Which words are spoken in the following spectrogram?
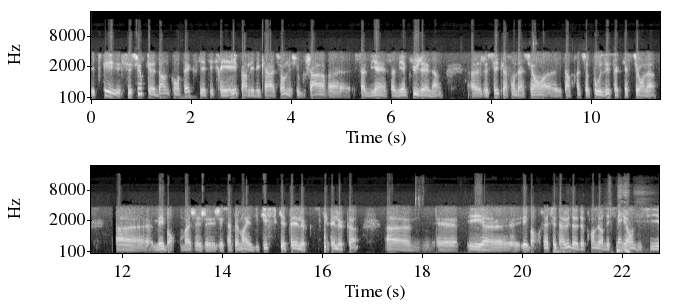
écoutez, c'est sûr que dans le contexte qui a été créé par les déclarations de M. Bouchard, euh, ça devient ça devient plus gênant. Euh, je sais que la Fondation euh, est en train de se poser cette question-là. Euh, mais bon, moi j'ai- simplement indiqué ce qui était le ce qui était le cas. Et, et bon, c'est à eux de, de prendre leur décision d'ici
